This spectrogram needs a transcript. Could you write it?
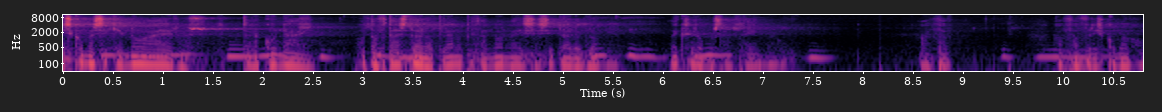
Βρισκόμαστε σε κενό αέρος. Τρακουνάει. Όταν φτάσεις το αεροπλάνο, πιθανό να είσαι εσύ το αεροδρόμιο. Δεν ξέρω όμως αν θα είμαι εγώ. Αν θα, αν θα βρίσκομαι εγώ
